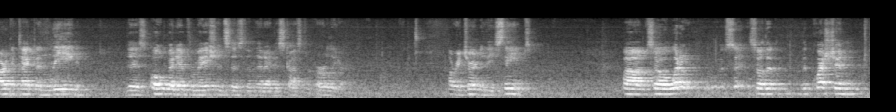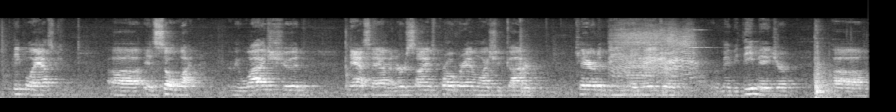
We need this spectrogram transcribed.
architect and lead this open information system that I discussed earlier. I'll return to these themes. Um, So what, so the, the question people ask uh, is, so what? I mean, why should NASA have an earth science program? Why should Goddard care to be a major, or maybe the major, um,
